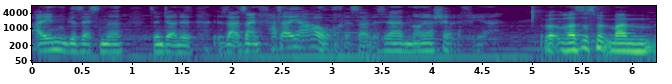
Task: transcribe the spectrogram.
Eingesessene sind da. Eine, se- sein Vater ja auch. Deshalb ist er ein neuer Sheriff hier. Was ist mit meinem.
